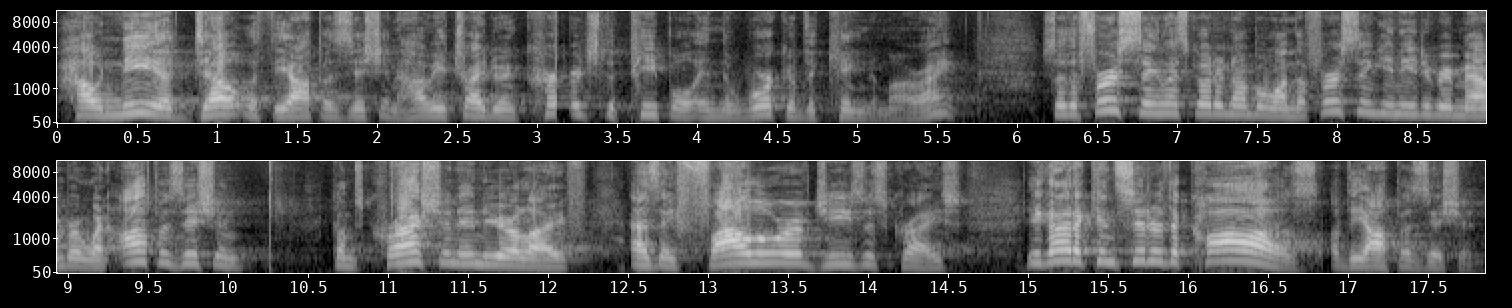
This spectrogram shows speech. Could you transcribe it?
how Nehemiah dealt with the opposition, how he tried to encourage the people in the work of the kingdom, all right? So, the first thing, let's go to number one. The first thing you need to remember when opposition comes crashing into your life as a follower of Jesus Christ, you got to consider the cause of the opposition.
